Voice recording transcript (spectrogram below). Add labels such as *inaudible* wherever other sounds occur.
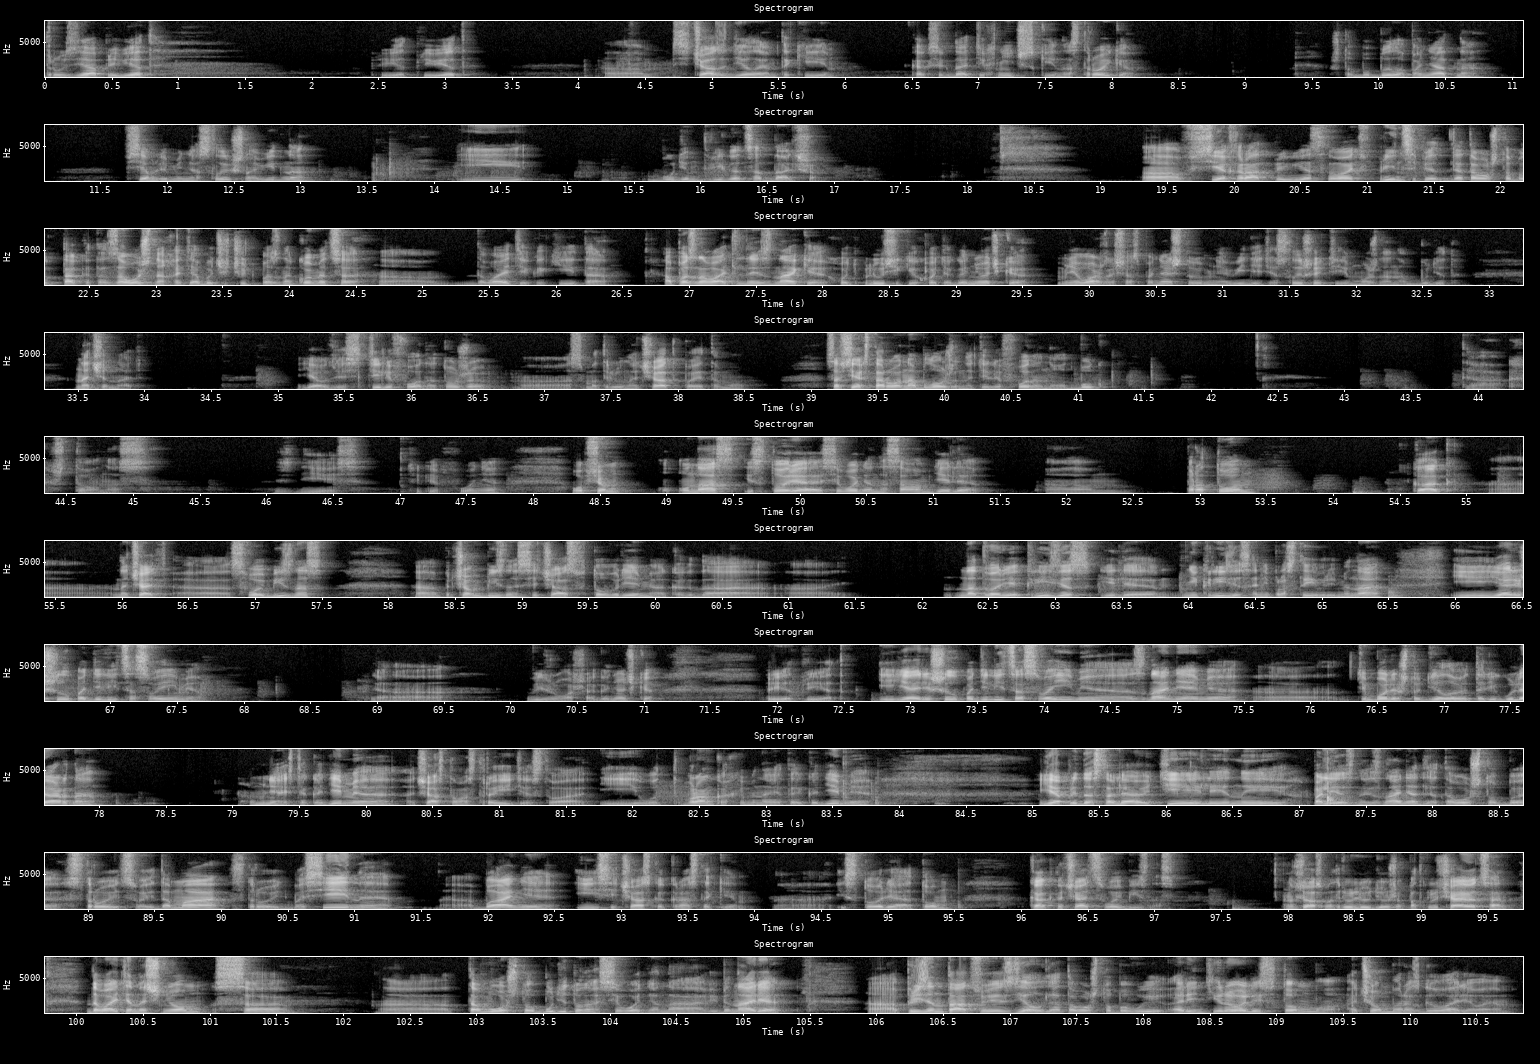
Друзья, привет! Привет, привет! А, сейчас делаем такие, как всегда, технические настройки, чтобы было понятно, всем ли меня слышно, видно. И будем двигаться дальше. А, всех рад приветствовать. В принципе, для того, чтобы так это заочно хотя бы чуть-чуть познакомиться, а, давайте какие-то опознавательные знаки, хоть плюсики, хоть огонечки. Мне важно сейчас понять, что вы меня видите, слышите, и можно нам будет начинать. Я вот здесь с телефона тоже э, смотрю на чат, поэтому со всех сторон обложены телефон и ноутбук. Так, что у нас здесь в телефоне? В общем, у нас история сегодня на самом деле эм, про то, как начать э, свой бизнес. Э, Причем бизнес сейчас в то время, когда на дворе кризис или не кризис, а непростые времена. И я решил поделиться своими, вижу ваши огонечки, привет, привет. И я решил поделиться своими знаниями, тем более, что делаю это регулярно. У меня есть Академия частного строительства, и вот в рамках именно этой Академии я предоставляю те или иные полезные знания для того, чтобы строить свои дома, строить бассейны, э, бани. И сейчас как раз таки э, история о том, как начать свой бизнес. Ну все, смотрю, люди уже подключаются. Давайте начнем с э, того, что будет у нас сегодня на вебинаре. Презентацию я сделал для того, чтобы вы ориентировались в том, о чем мы разговариваем.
